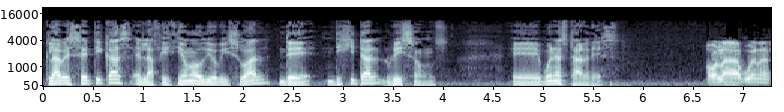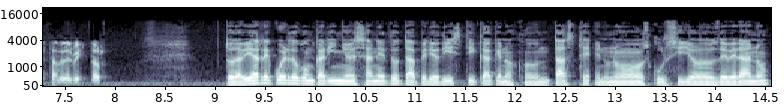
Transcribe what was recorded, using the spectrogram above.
claves éticas en la ficción audiovisual de Digital Reasons. Eh, buenas tardes. Hola, buenas tardes, Víctor. Todavía recuerdo con cariño esa anécdota periodística que nos contaste en unos cursillos de verano,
